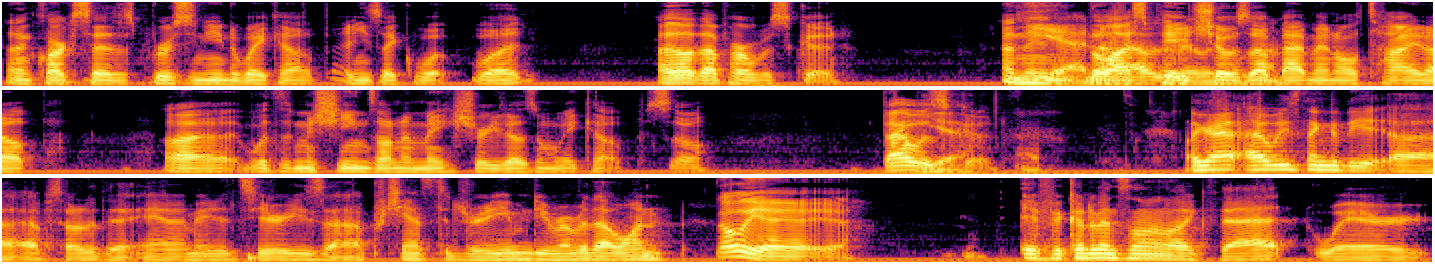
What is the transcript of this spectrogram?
And then Clark says, Bruce, you need to wake up. And he's like, what? What? I thought that part was good. And then Yeah, the no, last page really shows up. Batman all tied up uh, with the machines on him, make sure he doesn't wake up. So that was Yeah. good. Like I, I always think of the uh, episode of the animated series, uh, "Chance to Dream." Do you remember that one? Oh yeah, yeah, yeah. if it could have been something like that where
